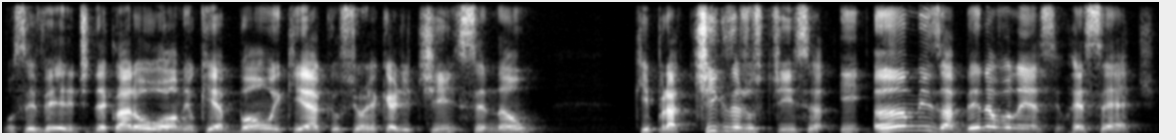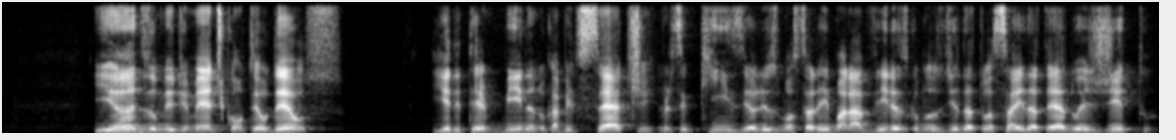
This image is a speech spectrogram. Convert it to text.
você vê, ele te declarou, homem, o que é bom e que é que o Senhor requer de ti, senão que pratiques a justiça e ames a benevolência, recebe, e andes humildemente com o teu Deus. E ele termina no capítulo 7, versículo 15: Eu lhes mostrarei maravilhas como nos dias da tua saída da terra do Egito.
